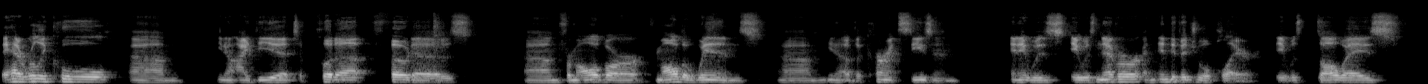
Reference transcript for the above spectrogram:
they had a really cool, um, you know, idea to put up photos um, from all of our from all the wins um, you know of the current season and it was it was never an individual player it was always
